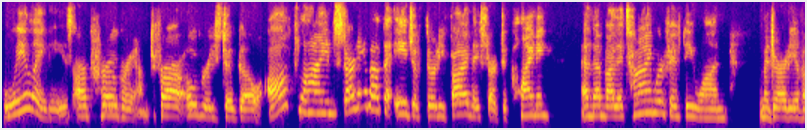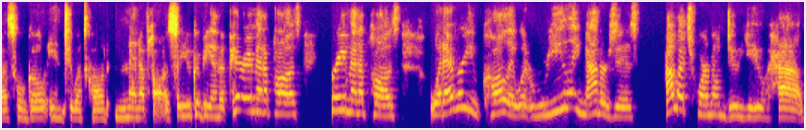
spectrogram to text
We ladies are programmed for our ovaries to go offline starting about the age of 35. They start declining. And then by the time we're 51, majority of us will go into what's called menopause. So you could be in the perimenopause, premenopause, whatever you call it. What really matters is how much hormone do you have?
